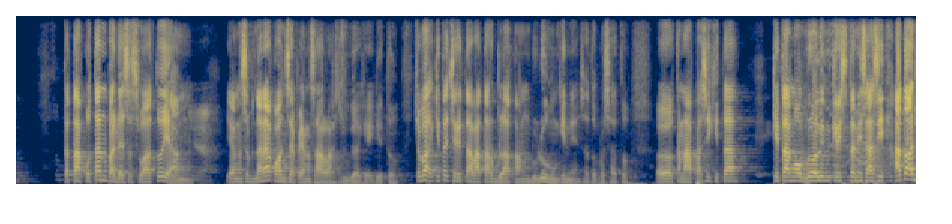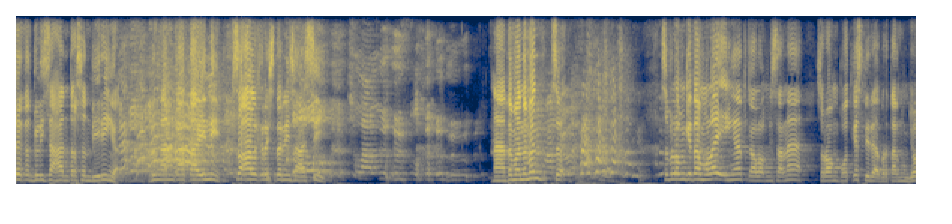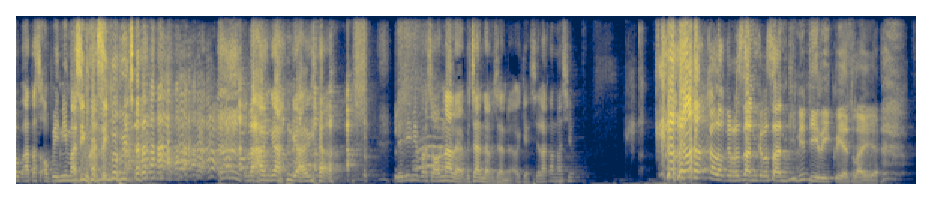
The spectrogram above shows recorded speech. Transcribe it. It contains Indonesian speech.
Ketakutan pada sesuatu yang yang sebenarnya konsep yang salah juga kayak gitu. Coba kita cerita latar belakang dulu mungkin ya satu persatu. Eh, kenapa sih kita kita ngobrolin kristenisasi atau ada kegelisahan tersendiri nggak dengan kata ini soal kristenisasi? Nah teman-teman se- sebelum kita mulai ingat kalau misalnya Serong Podcast tidak bertanggung jawab atas opini masing-masing pembicara. Enggak, enggak, enggak, enggak. Jadi ini personal ya, bercanda, bercanda. Oke, silakan Mas Yu. Kalau keresahan-keresahan gini diriku ya selalu ya.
